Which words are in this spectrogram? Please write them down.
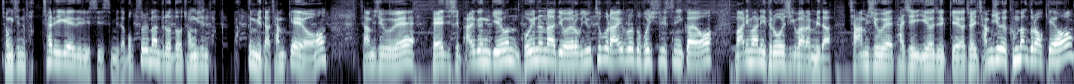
정신 확 차리게 해드릴 수 있습니다. 목소리만 들어도 정신 확, 확 듭니다. 잠 깨요. 잠시 후에 배지 씨 밝은 기운 보이는 라디오 여러분 유튜브 라이브로도 보실 수 있으니까요. 많이 많이 들어오시기 바랍니다. 잠시 후에 다시 이어질게요. 저희 잠시 후에 금방 돌아올게요.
